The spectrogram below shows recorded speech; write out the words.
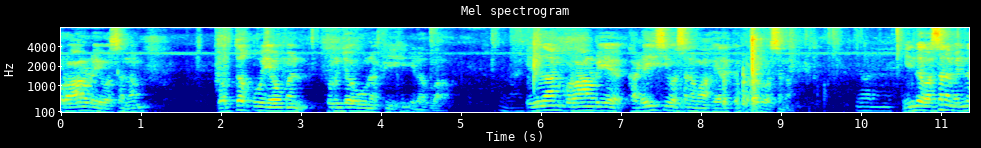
குரானுடைய வசனம் ஒத்தகு யோமன் துர்ஜவுன ஃபீஹி இலல்லா இதுதான் குரானுடைய கடைசி வசனமாக இறக்கப்பட்ட வசனம். இந்த வசனம் என்ன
